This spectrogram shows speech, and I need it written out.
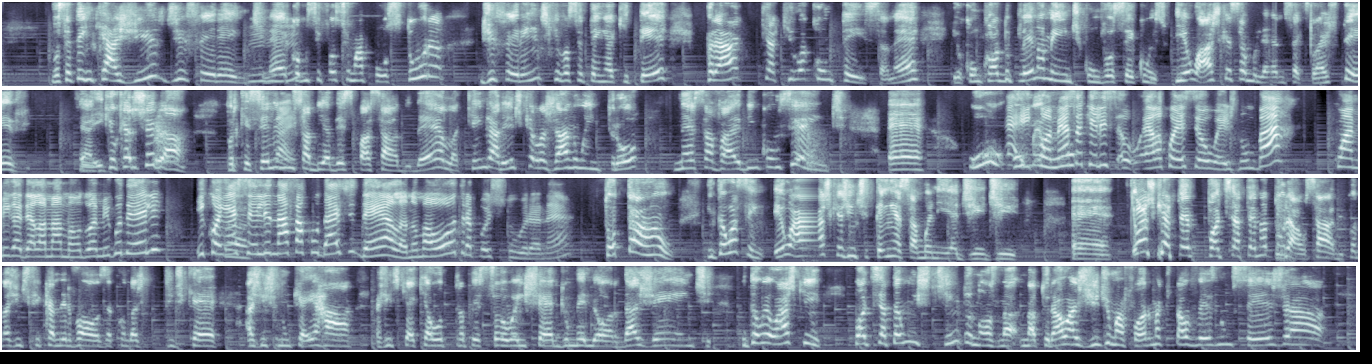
você tem que agir diferente, né? uhum. né? Como se fosse uma postura diferente que você tenha que ter para que aquilo aconteça, né? Eu concordo plenamente com você com isso. E eu acho que essa mulher no Sex Life teve. É aí que eu quero chegar. Porque se ele não sabia desse passado dela, quem garante que ela já não entrou nessa vibe inconsciente? É, o, é, o e meu... começa que ele, ela conheceu o ex num bar, com a amiga dela mamando o amigo dele, e conhece é. ele na faculdade dela, numa outra postura, né? Total. Então, assim, eu acho que a gente tem essa mania de, de é, eu acho que até pode ser até natural, sabe? Quando a gente fica nervosa, quando a gente quer, a gente não quer errar, a gente quer que a outra pessoa enxergue o melhor da gente. Então eu acho que pode ser até um instinto nosso natural agir de uma forma que talvez não seja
